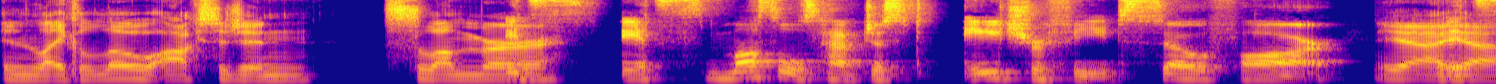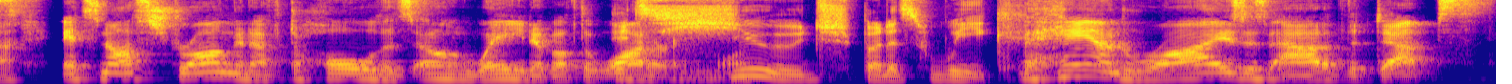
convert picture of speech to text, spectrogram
in like low oxygen slumber. its its muscles have just atrophied so far yeah, that yeah. it's it's not strong enough to hold its own weight above the water it's anymore. huge, but it's weak. The hand rises out of the depths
